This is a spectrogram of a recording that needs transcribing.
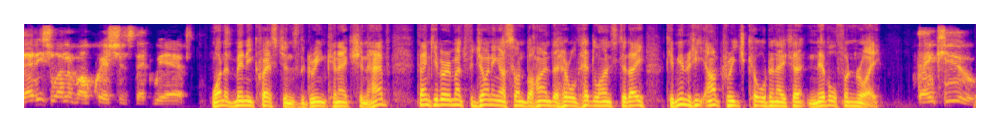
That is one of our questions that we have. One of many questions the green connection have. Thank you very much for joining us on behind the herald headlines today. Community outreach coordinator neville van roy. Thank you.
